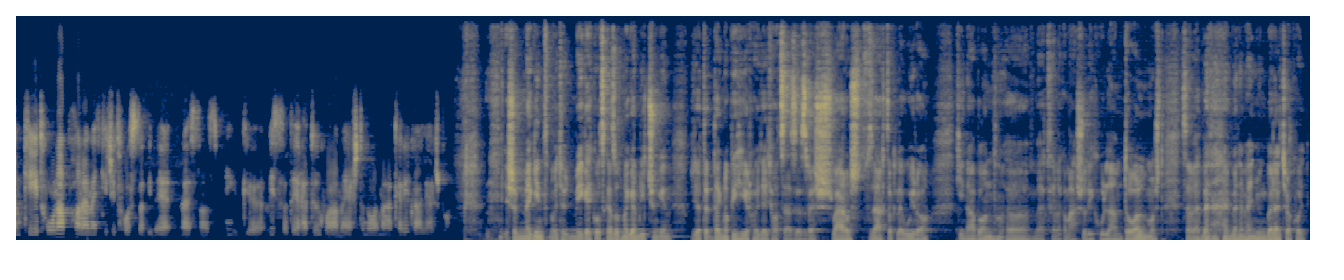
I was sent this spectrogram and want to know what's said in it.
nem két hónap, hanem egy kicsit hosszabb ide lesz az, míg visszatérhetünk valamelyest a normál kerékvágásba. És hogy megint, vagy hogy még egy kockázat megemlítsünk, én ugye tegnapi hír, hogy egy 600 ezres város zártak le újra Kínában, mert félnek a második hullámtól. Most szerintem ebben, ebben nem menjünk bele, csak hogy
